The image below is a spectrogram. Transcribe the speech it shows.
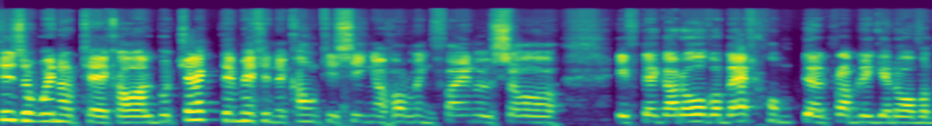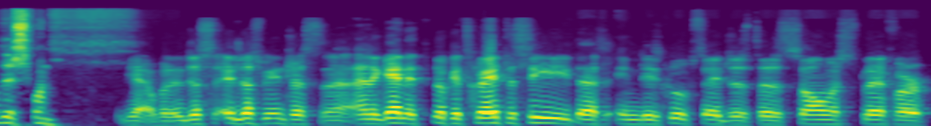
is a winner take all. But Jack, they met in the county senior hurling final, so if they got over that hump, they'll probably get over this one yeah, but it just it'll just be interesting. And again, it look, it's great to see that in these group stages, there's so much play for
